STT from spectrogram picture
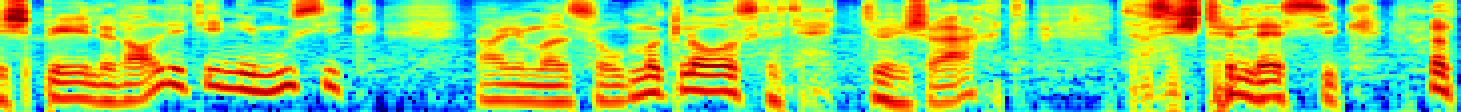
Die spielen alle deine Musik. Da habe ich mal so rumgelassen und gesagt, du hast recht, das ist dann lässig.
